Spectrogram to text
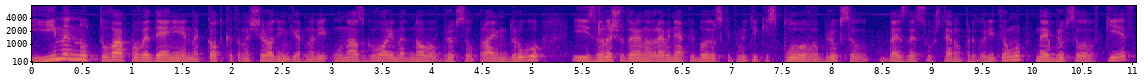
И именно това поведение на котката на Шродингер, нали, у нас говорим едно, в Брюксел правим друго и изведнъж от време на време някой български политик изплува в Брюксел, без да е съобщено предварително, не в Брюксел, а в Киев.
